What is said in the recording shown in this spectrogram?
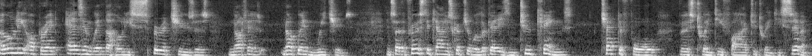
only operate as and when the Holy Spirit chooses, not as not when we choose. And so the first account in Scripture we'll look at is in 2 Kings chapter 4, verse 25 to 27.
